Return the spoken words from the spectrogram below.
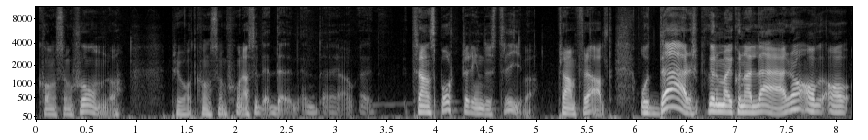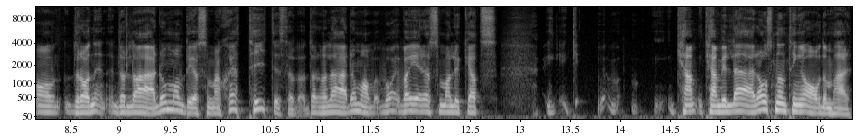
konsumtion då, privatkonsumtion. Alltså det, det, transporter, industri va? framför allt. Och där skulle man kunna lära av, av, av dra, dra lärdom av det som har skett hittills. Dra lärdom av vad, vad är det som har lyckats kan, kan vi lära oss någonting av de här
